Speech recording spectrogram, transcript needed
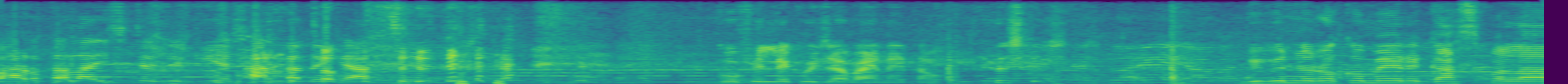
বারোতলা স্টেজে গিয়ে সান্ডা দেখে আসছে। কফিলে খুঁজা পায় নাই তাও। বিভিন্ন রকমের গাছপালা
